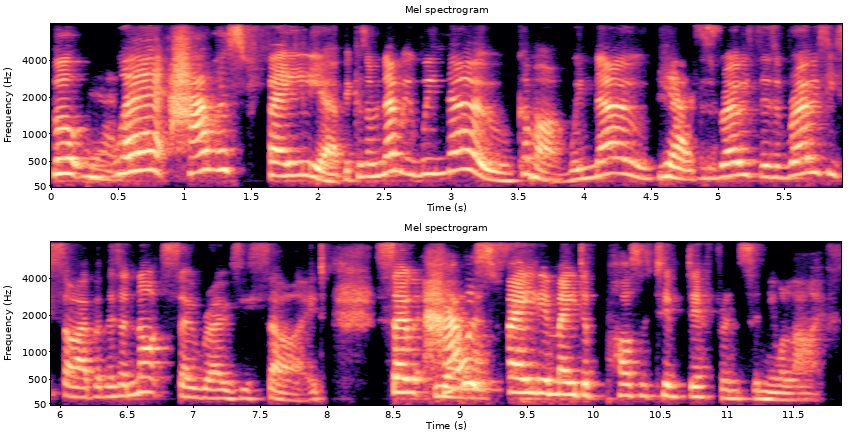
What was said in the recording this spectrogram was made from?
But yeah. where how has failure because i know we, we know come on we know yes. there's a, rose, there's a rosy side but there's a not so rosy side. So how yes. has failure made a positive difference in your life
